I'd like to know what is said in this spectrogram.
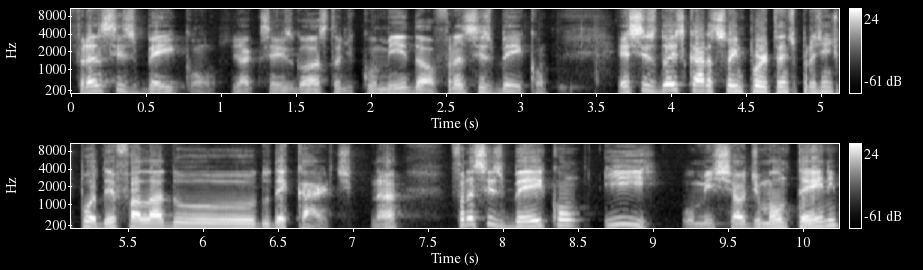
Francis Bacon, já que vocês gostam de comida, ó, Francis Bacon. Esses dois caras são importantes pra gente poder falar do, do Descartes, né? Francis Bacon e o Michel de Montaigne,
